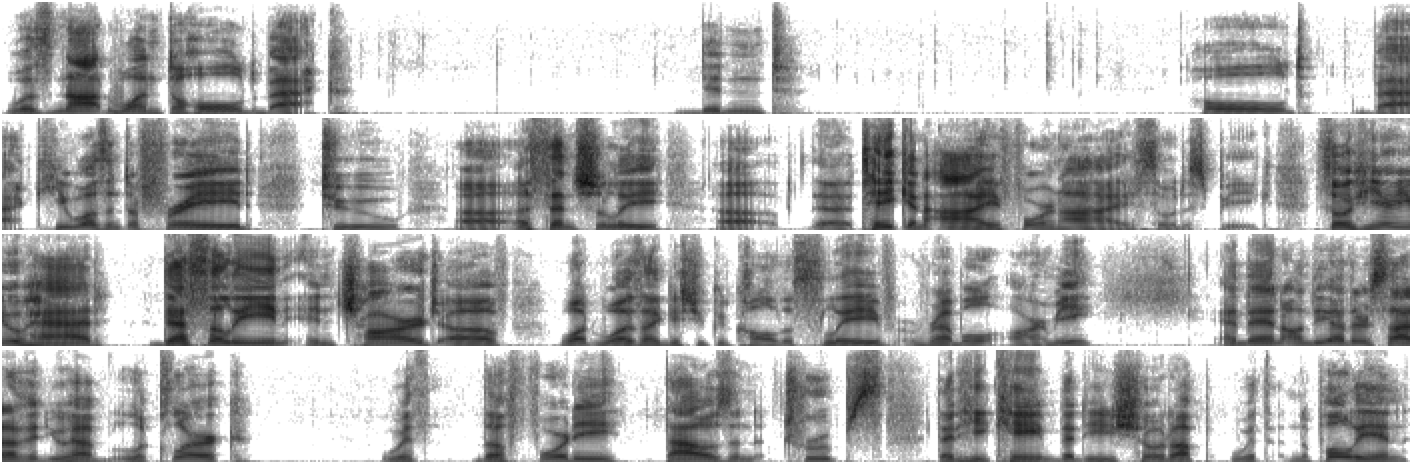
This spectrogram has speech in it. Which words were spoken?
was not one to hold back. Didn't hold back. He wasn't afraid to uh, essentially uh, uh, take an eye for an eye, so to speak. So here you had Dessalines in charge of what was, I guess you could call the slave rebel army. And then on the other side of it, you have Leclerc with the 40,000 troops that he came that he showed up with Napoleon.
